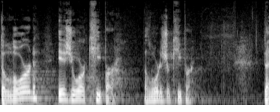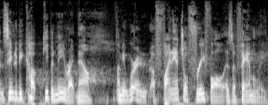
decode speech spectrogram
The Lord is your keeper. The Lord is your keeper. Doesn't seem to be keeping me right now. I mean, we're in a financial free fall as a family.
